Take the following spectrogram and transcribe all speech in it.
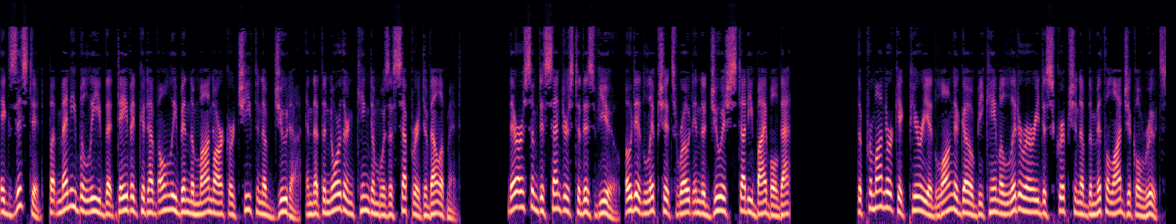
existed, but many believe that David could have only been the monarch or chieftain of Judah, and that the northern kingdom was a separate development. There are some dissenters to this view. Oded Lipschits wrote in the Jewish Study Bible that the premonarchic period long ago became a literary description of the mythological roots,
